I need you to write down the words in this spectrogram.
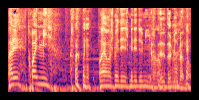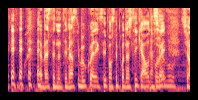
Allez, 3,5. ouais, moi je mets des, je mets des demi maintenant. Des demi maintenant. eh ben, c'est noté. Merci beaucoup Alexis pour ces pronostics à retrouver sur un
